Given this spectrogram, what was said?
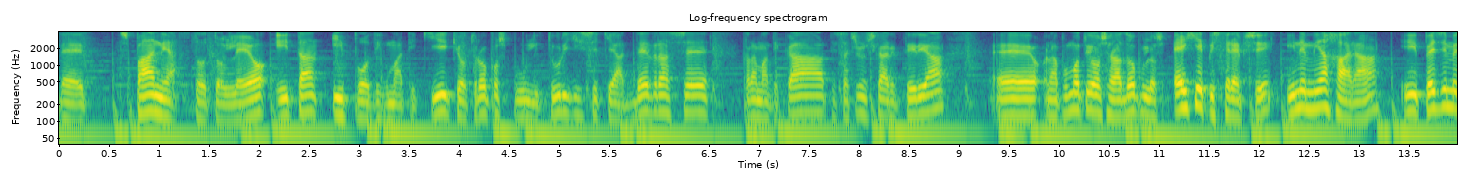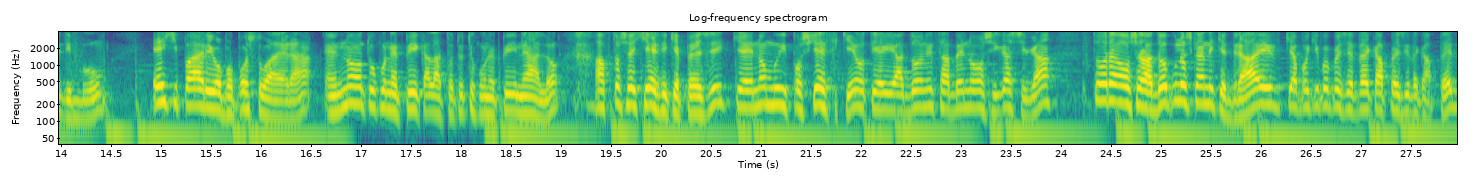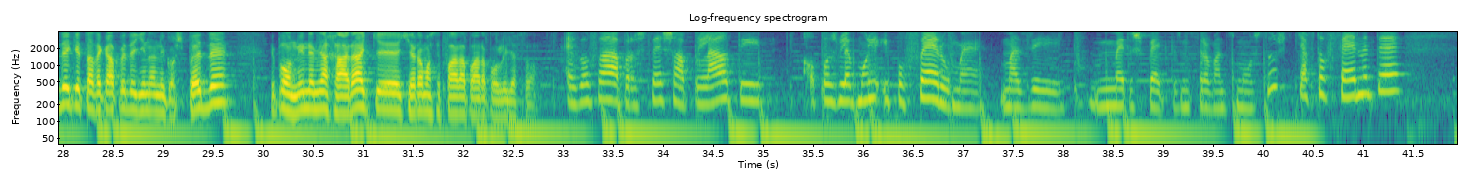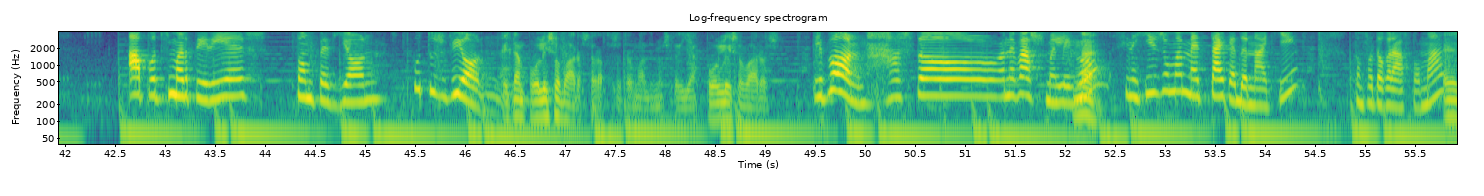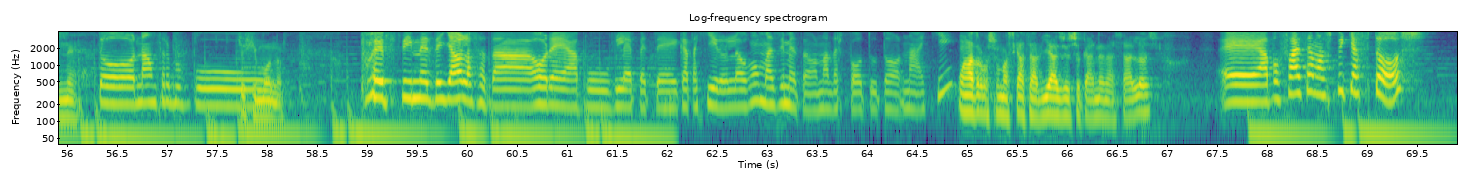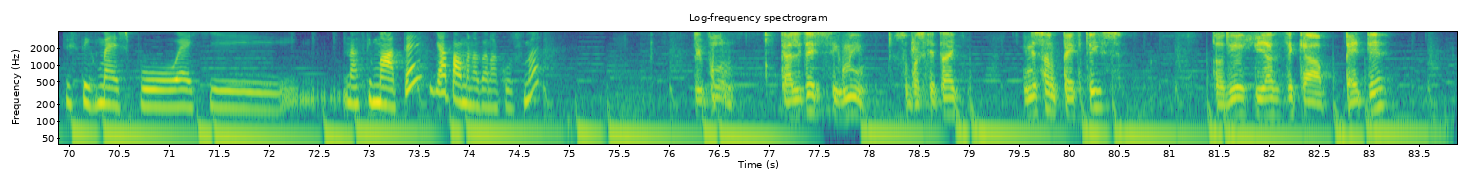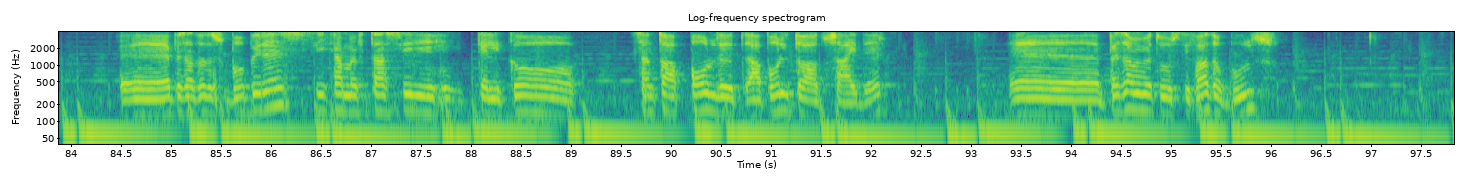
Ε, σπάνια το, το λέω, ήταν υποδειγματική και ο τρόπος που λειτουργήσε και αντέδρασε πραγματικά της αξίζουν συγχαρητήρια. Ε, να πούμε ότι ο Σαραντόπουλος έχει επιστρέψει, είναι μια χαρά, ή παίζει με την Boom, έχει πάρει ο ποπός του αέρα, ενώ του έχουν πει, καλά το τι του έχουν πει είναι άλλο, αυτός έχει έρθει και παίζει και ενώ μου υποσχέθηκε ότι η Αντώνη θα μπαίνω σιγά σιγά, τώρα ο Σαραντόπουλος κάνει και drive και από εκεί που έπαιζε 10 παίζει 15 και τα 15 γίνανε 25. Λοιπόν, είναι μια χαρά και χαιρόμαστε πάρα πάρα πολύ γι' αυτό. Εγώ θα προσθέσω απλά ότι όπως βλέπουμε όλοι υποφέρουμε μαζί με τους παίκτες, με τους τραυματισμούς τους και αυτό φαίνεται από τις μαρτυρίες των παιδιών που τους βιώνουν. Ήταν πολύ σοβαρός τώρα αυτός ο τραυματισμός, παιδιά. Πολύ σοβαρός. Λοιπόν, ας το ανεβάσουμε λίγο. Ναι. Συνεχίζουμε με Τάκη Αντωνάκη, τον φωτογράφο μας. Ε, ναι. Τον άνθρωπο που... Και όχι μόνο. Που ευθύνεται για όλα αυτά τα ωραία που βλέπετε κατά κύριο λόγο μαζί με τον αδερφό του, τον Άκη. Ο άνθρωπος που μας κατσαδιάζει όσο κανένας άλλος. Ε, αποφάσισε να μας πει και αυτός τις στιγμές που έχει να θυμάται. Για πάμε να τον ακούσουμε. Λοιπόν, καλύτερη στιγμή στο μπασκετάκι είναι σαν παίκτης το 2015. Ε, έπαιζα τότε στους Μπόμπιρες, είχαμε φτάσει τελικό σαν το απόλυτο, απόλυτο outsider. Ε, παίζαμε με τους Τιφάδο Bulls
